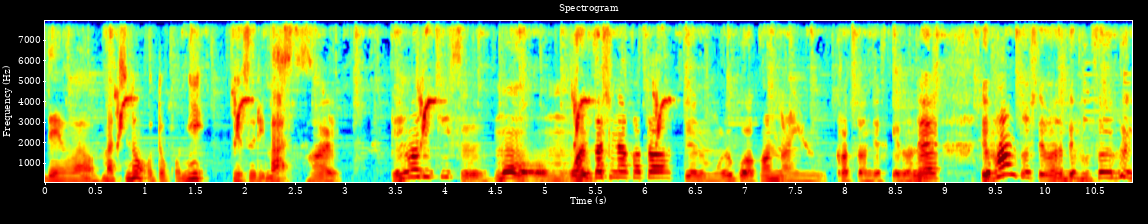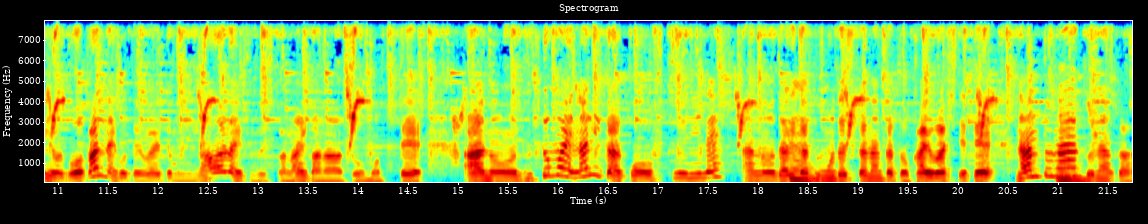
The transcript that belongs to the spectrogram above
電話待ちの男に譲ります。はい。電話でキスもう割りかしな方っていうのもよくわかんないかったんですけどね。でファンとしてはでもそういうふうにわかんないこと言われても苦笑いするしかないかなと思ってあのずっと前何かこう普通にねあの誰か友達かなんかと会話してて、なんとなくなんか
